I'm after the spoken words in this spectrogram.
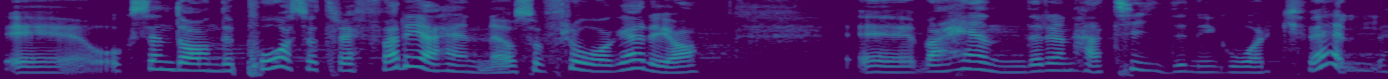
Eh, och sen dagen därpå så träffade jag henne och så frågade jag, eh, vad hände den här tiden igår kväll?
